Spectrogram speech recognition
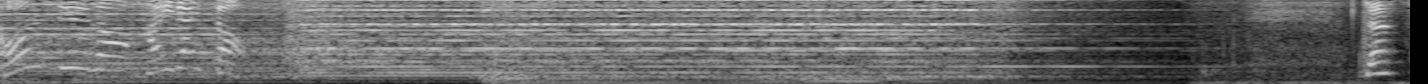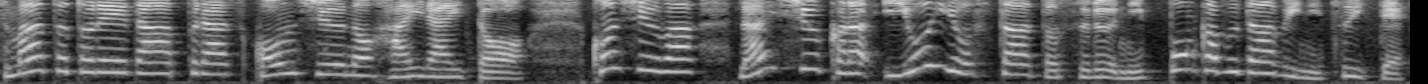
今週のハイライトザ・スマートトレーダープラス今週のハイライト。今週は来週からいよいよスタートする日本株ダービーについて、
